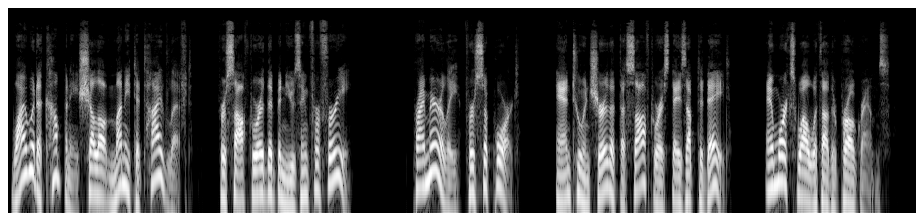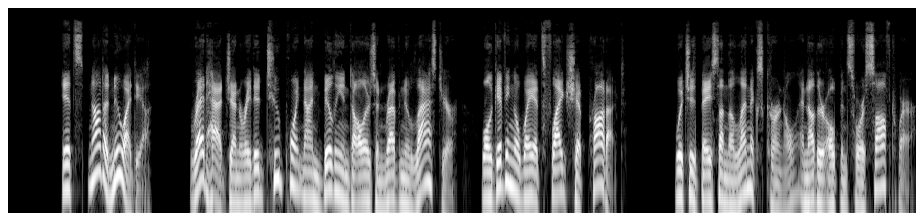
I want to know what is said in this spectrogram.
Why would a company shell out money to Tidelift for software they've been using for free? Primarily for support and to ensure that the software stays up to date and works well with other programs. It's not a new idea. Red Hat generated $2.9 billion in revenue last year while giving away its flagship product, which is based on the Linux kernel and other open source software.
